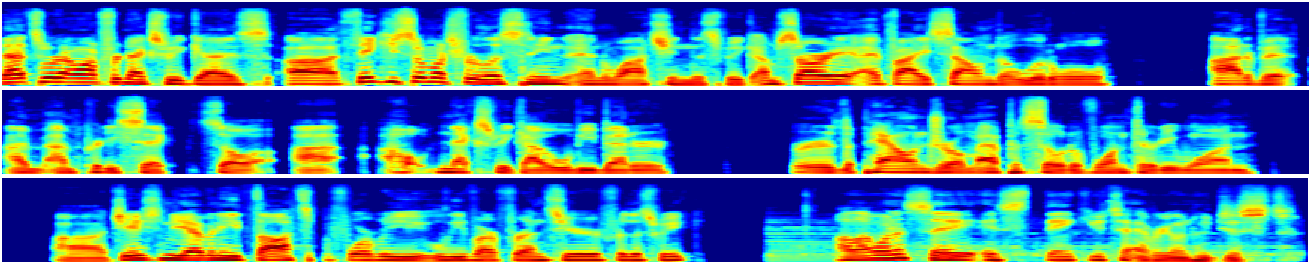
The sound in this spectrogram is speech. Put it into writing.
that's what I want for next week, guys. Uh, thank you so much for listening and watching this week. I'm sorry if I sound a little out of it. I'm I'm pretty sick, so uh, I hope next week I will be better for the palindrome episode of 131. Uh, Jason, do you have any thoughts before we leave our friends here for this week? All I want to say is thank you to everyone who just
